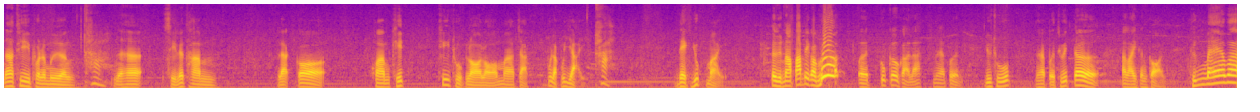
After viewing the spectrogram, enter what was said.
หน้าที่พลเมืองค่ะนะฮะศีลธรรม และก็ความคิดที่ถูกหล่อหลอมมาจาก ผู้หลักผู้ใหญ่ ค่ะ เด็กยุคใหม่ ตื่นมาปั๊บนี่ก็เฮ้อเปิด Google ก่อนแล้วนะฮะเปิด YouTube นะฮะเปิด Twitter อะไรกันก่อน ถึงแม้ว่า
